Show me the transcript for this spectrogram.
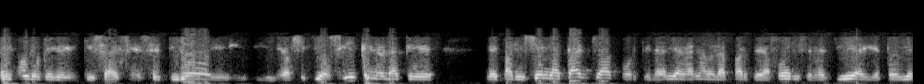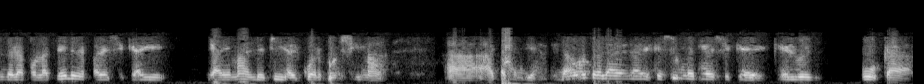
recuerdo que quizás se, se tiró y, y lo asistió. Sí, creo la que me pareció en la cancha, porque le había ganado la parte de afuera y se metía, y después viéndola por la tele, me parece que ahí, y además le tira el cuerpo encima a, a Candia. La otra, la, la de Jesús, me parece que, que él busca,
